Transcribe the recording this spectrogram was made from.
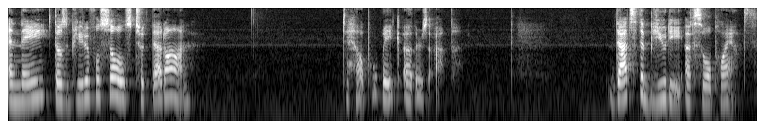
And they, those beautiful souls, took that on to help wake others up. That's the beauty of soul plans,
